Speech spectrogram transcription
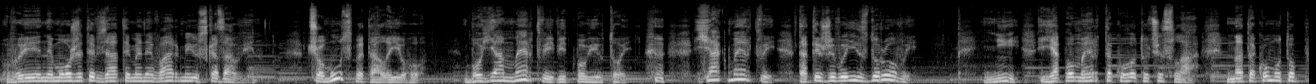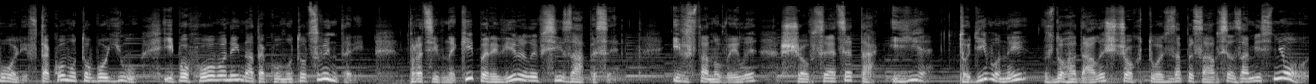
Ви не можете взяти мене в армію, сказав він. Чому? спитали його. Бо я мертвий, відповів той. Як мертвий? Та ти живий і здоровий. Ні, я помер такого-то числа, на такому-то полі, в такому-то бою і похований на такому-то цвинтарі. Працівники перевірили всі записи і встановили, що все це так і є. Тоді вони здогадались, що хтось записався замість нього,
